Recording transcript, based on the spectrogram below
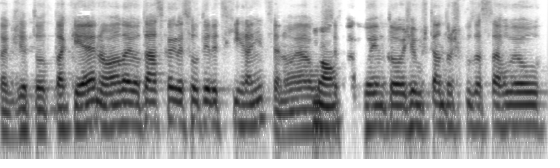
takže to tak je, no ale je otázka, kde jsou ty lidské hranice. No. Já už no. se bojím toho, že už tam trošku zasahujou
